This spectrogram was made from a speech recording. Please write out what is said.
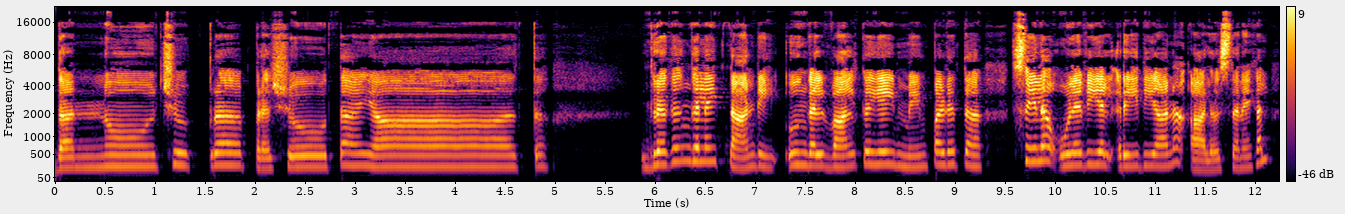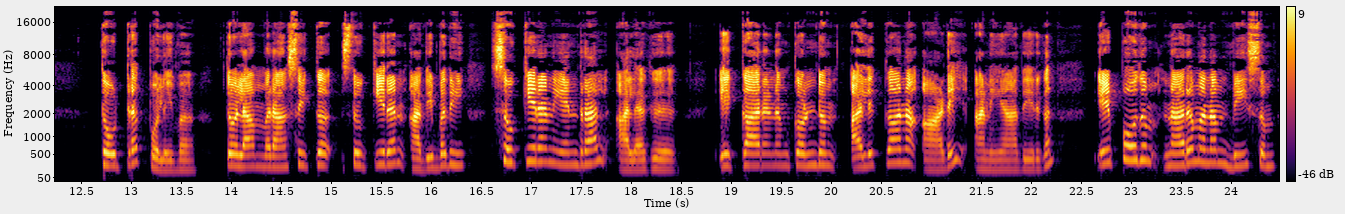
தன்னோ சுக்ர பிரசோதயாத் கிரகங்களை தாண்டி உங்கள் வாழ்க்கையை மேம்படுத்த சில உளவியல் ரீதியான ஆலோசனைகள். தோற்ற பொலிவு. துலாம் ராசிக்கு சுக்கிரன் அதிபதி. சுக்கிரன் என்றால் அழகு. எக்காரணம் கொண்டும் அழுக்கான ஆடை அணியாதீர்கள். எப்போதும் நறுமணம் வீசும்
